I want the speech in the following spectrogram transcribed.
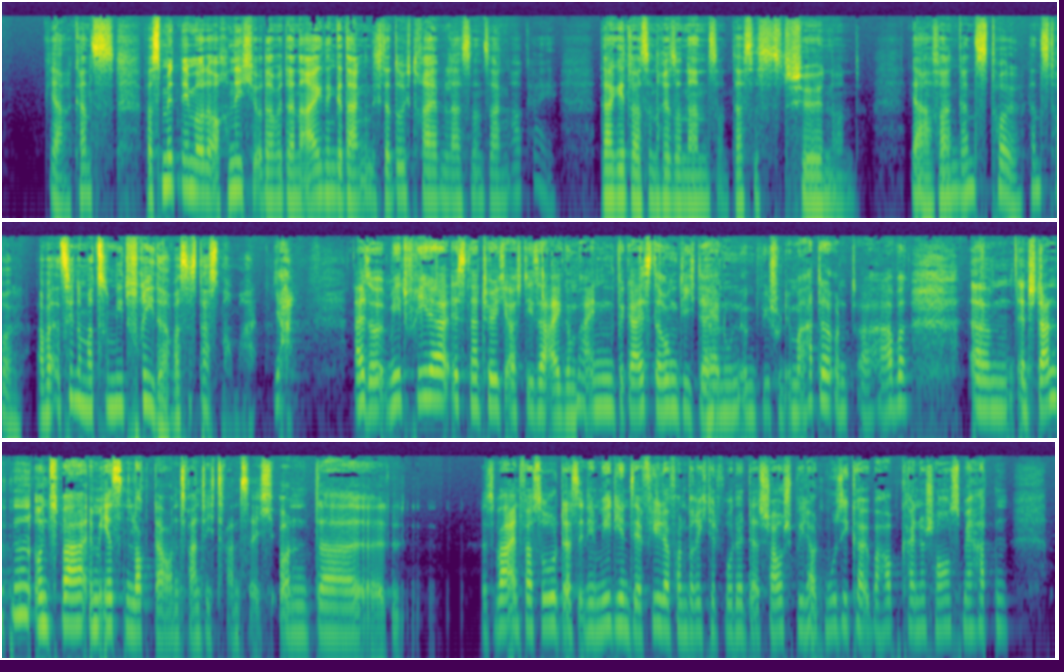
ja, kannst was mitnehmen oder auch nicht oder mit deinen eigenen Gedanken dich da durchtreiben lassen und sagen, okay, da geht was in Resonanz und das ist schön und ja, war ganz toll, ganz toll. Aber erzähl noch mal zu Miet Frieda, was ist das nochmal? Ja. Also Miet Frieda ist natürlich aus dieser allgemeinen Begeisterung, die ich da ja, nun irgendwie schon immer hatte und äh, habe, ähm, entstanden und zwar im ersten Lockdown 2020 und äh, es war einfach so, dass in den Medien sehr viel davon berichtet wurde, dass Schauspieler und Musiker überhaupt keine Chance mehr hatten,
